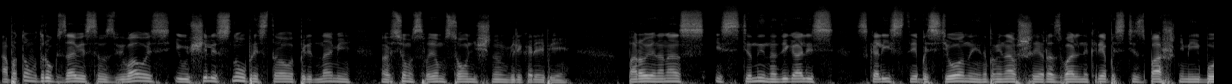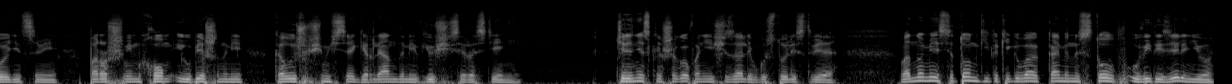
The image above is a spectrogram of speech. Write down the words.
а потом вдруг завеса взвивалась, и ущелье снова представало перед нами во всем своем солнечном великолепии. Порой на нас из стены надвигались скалистые бастионы, напоминавшие развалины крепости с башнями и бойницами, поросшими мхом и увешанными колышущимися гирляндами вьющихся растений. Через несколько шагов они исчезали в густой листве. В одном месте тонкий, как игла, каменный столб, увитый зеленью,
